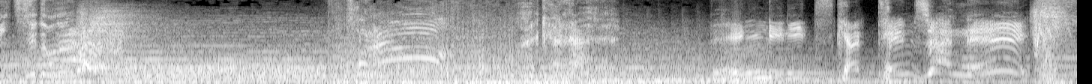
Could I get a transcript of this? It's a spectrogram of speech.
一度だトラオだから便利に使ってんじゃねえ。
